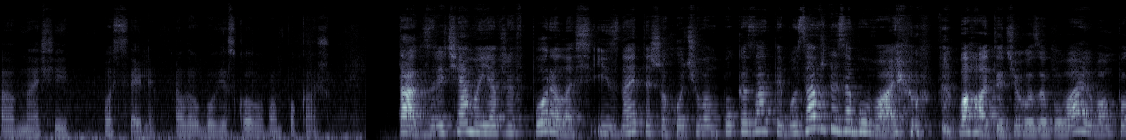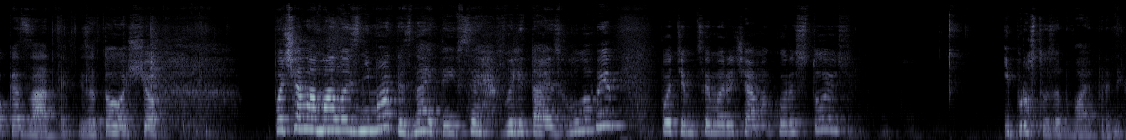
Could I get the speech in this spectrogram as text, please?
в нашій оселі, але обов'язково вам покажу. Так, з речами я вже впоралась, і знаєте, що хочу вам показати, бо завжди забуваю. Багато чого забуваю вам показати. Із-за того, що почала мало знімати, знаєте, і все вилітає з голови. Потім цими речами користуюсь і просто забуваю про них.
